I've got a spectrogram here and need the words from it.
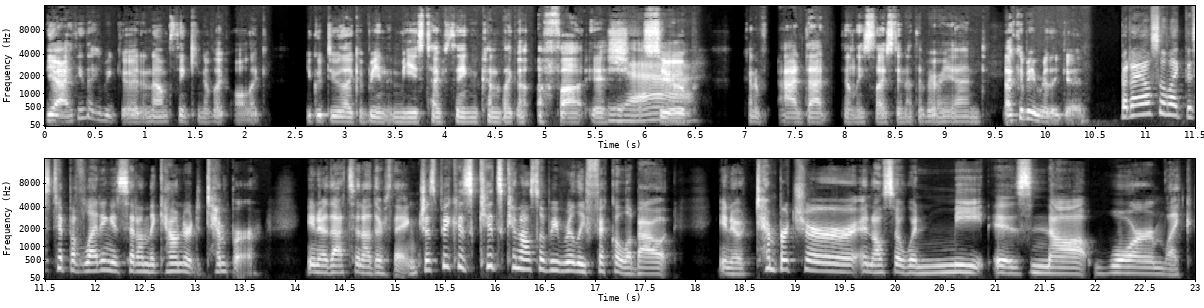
yeah i think that could be good and i'm thinking of like all like you could do like a vietnamese type thing kind of like a, a pho-ish soup kind of add that thinly sliced in at the very end that could be really good But I also like this tip of letting it sit on the counter to temper. You know, that's another thing. Just because kids can also be really fickle about, you know, temperature and also when meat is not warm, like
